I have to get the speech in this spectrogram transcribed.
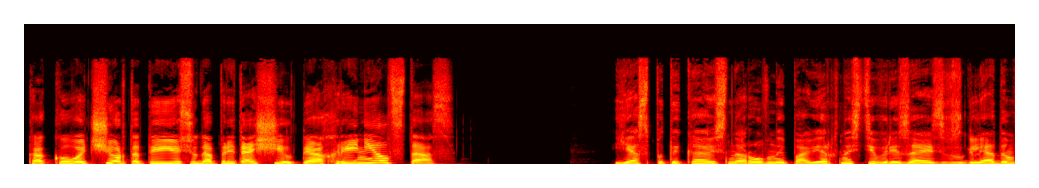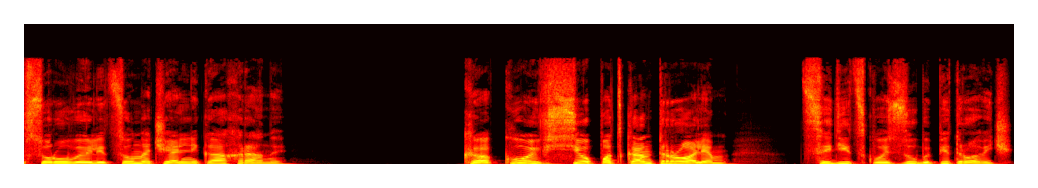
«Какого черта ты ее сюда притащил? Ты охренел, Стас?» Я спотыкаюсь на ровной поверхности, врезаясь взглядом в суровое лицо начальника охраны. «Какой все под контролем!» — цедит сквозь зубы Петрович.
